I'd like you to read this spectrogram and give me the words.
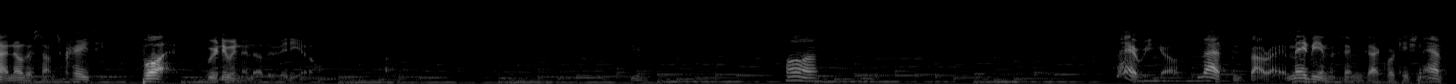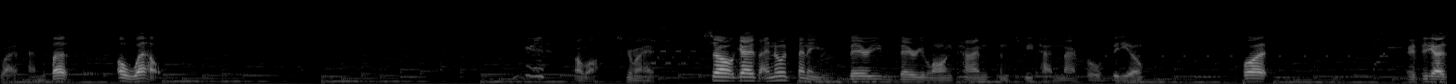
I know this sounds crazy, but we're doing another video. Hold on. There we go. That's about right. Maybe in the same exact location as last time, but oh well. Eh, Oh well, screw my head. So, guys, I know it's been a very, very long time since we've had an actual video, but if you guys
